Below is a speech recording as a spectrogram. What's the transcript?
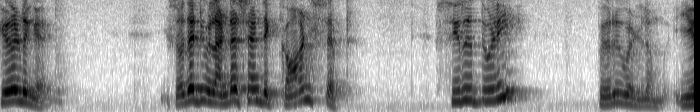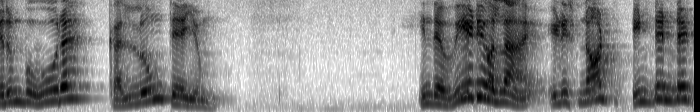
கேளுங்க. So that will understand the concept சிறு துளி பெருவெள்ளம். எறும்பு ஊற கல்லும் தேயும். இந்த வீடியோலாம் it is not intended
